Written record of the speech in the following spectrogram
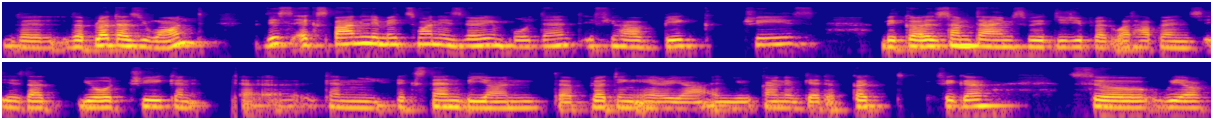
the, the plot as you want. This expand limits one is very important if you have big trees, because sometimes with ggplot, what happens is that your tree can uh, can extend beyond the plotting area and you kind of get a cut figure. So we are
